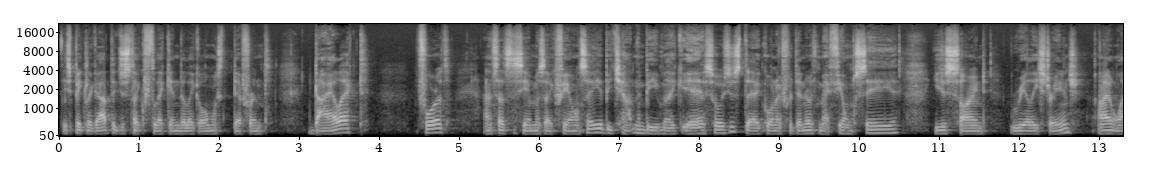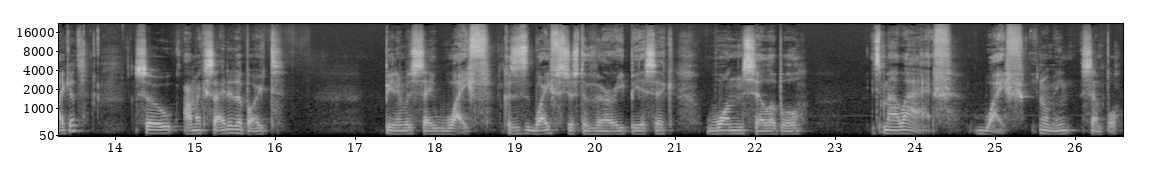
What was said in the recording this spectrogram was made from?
they speak like that. They just like flick into like almost different dialect for it. And so that's the same as like fiance. You'd be chatting and be like, yeah, so I was just uh, going out for dinner with my fiance. You just sound really strange. And I don't like it. So I'm excited about being able to say wife. Because wife's just a very basic one syllable. It's my wife. Wife. You know what I mean? Simple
